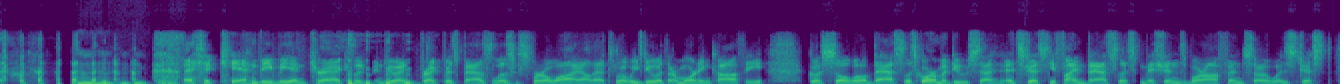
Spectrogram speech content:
it can be. Me and Trax have been doing breakfast basilisks for a while. That's what we do with our morning coffee. Go solo a basilisk or a Medusa. It's just you find basilisk missions more often, so it was just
